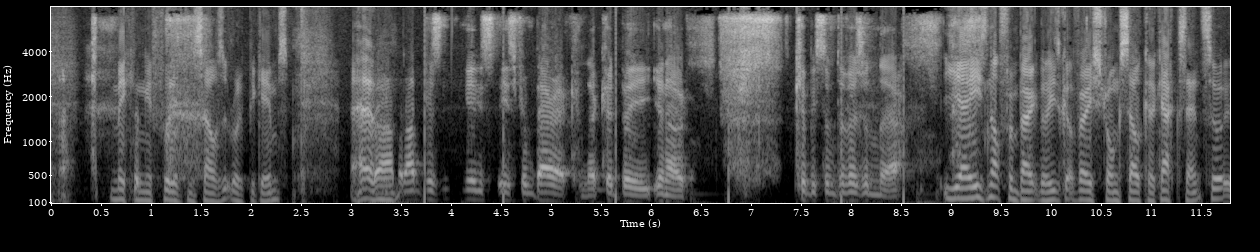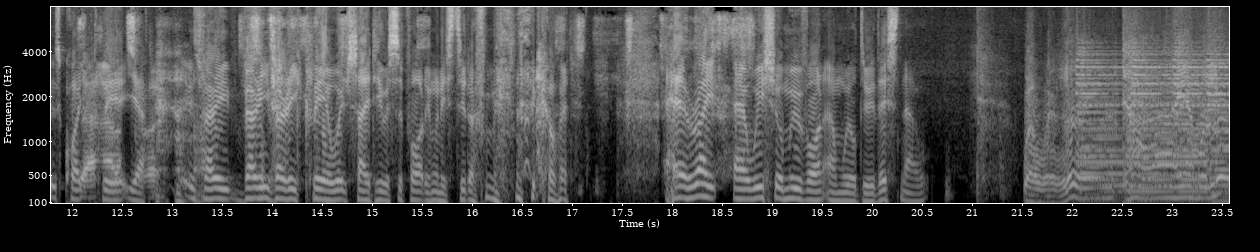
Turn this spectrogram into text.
making a fool of themselves at rugby games. Um, Uh, but I'm presuming he's, he's from Berwick, and there could be, you know, could be some division there. Yeah, he's not from Berwick though. He's got a very strong Selkirk accent, so it was quite Yeah, clear. Yeah, right. it was very, very, very clear which side he was supporting when he stood up for me in the comment. Uh, right, uh, we shall move on and we'll do this now. Well, we're low tie and we're low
